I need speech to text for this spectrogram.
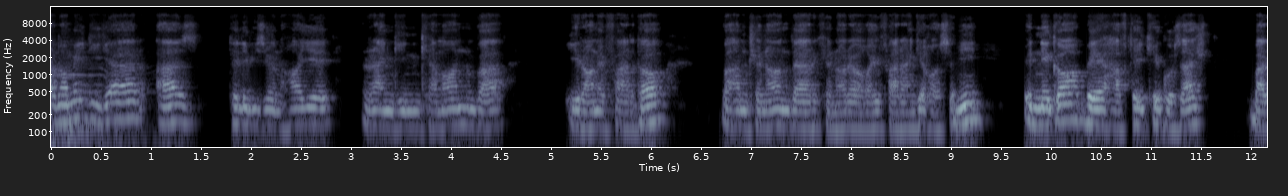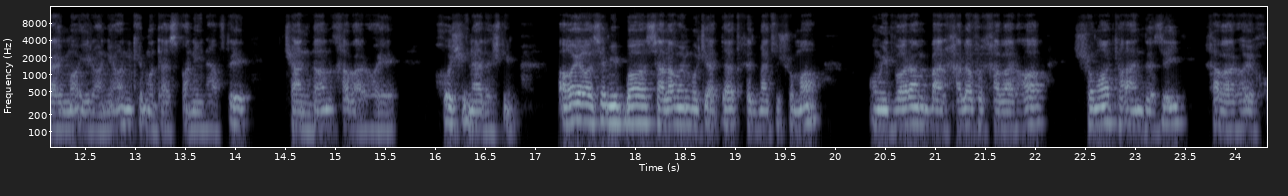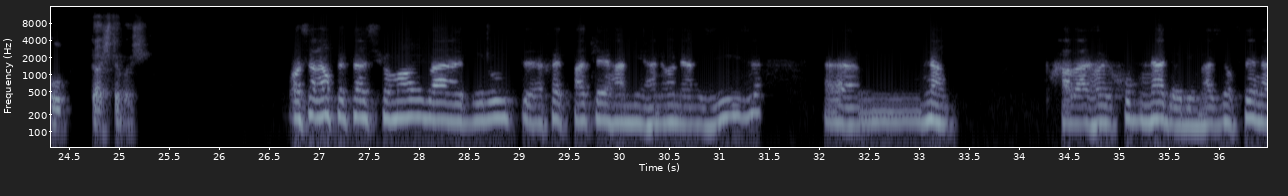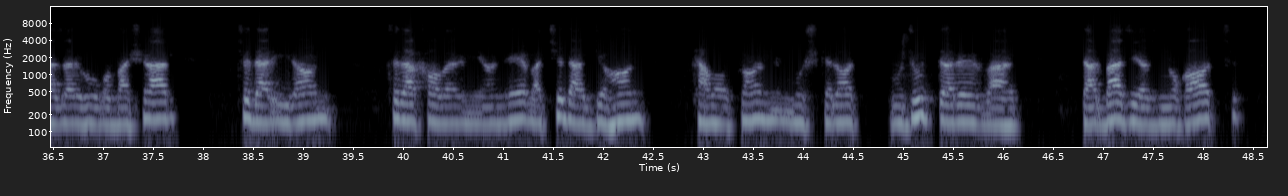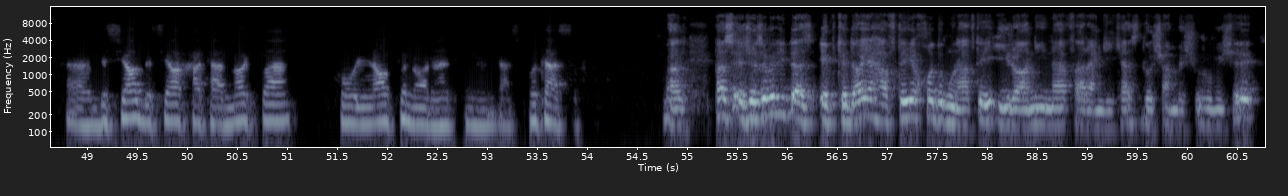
برنامه دیگر از تلویزیون های رنگین کمان و ایران فردا و همچنان در کنار آقای فرنگ قاسمی به نگاه به هفته که گذشت برای ما ایرانیان که متاسفانه این هفته چندان خبرهای خوشی نداشتیم. آقای قاسمی با سلام مجدد خدمت شما. امیدوارم برخلاف خبرها شما تا اندازه خبرهای خوب داشته باشید. با سلام خدمت شما و درود خدمت همیهنان عزیز. نه خبرهای خوب نداریم. از نقطه نظر حقوق بشر چه در ایران چه در خاورمیانه و چه در جهان کماکان مشکلات وجود داره و در بعضی از نقاط بسیار بسیار خطرناک و هولناک و ناراحت کننده است. متاسف بله. پس اجازه بدید از ابتدای هفته خودمون هفته ایرانی نه فرنگی که از دوشنبه شروع میشه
